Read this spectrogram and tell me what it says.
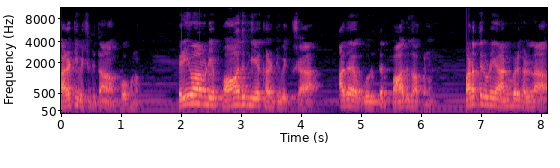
கலட்டி வச்சுட்டு தான் போகணும். பெரியவானுடைய பாதுகையை கரட்டி வச்சா அதை ஒருத்தர் பாதுகாக்கணும். படத்தினுடைய அன்பர்கள்லாம்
